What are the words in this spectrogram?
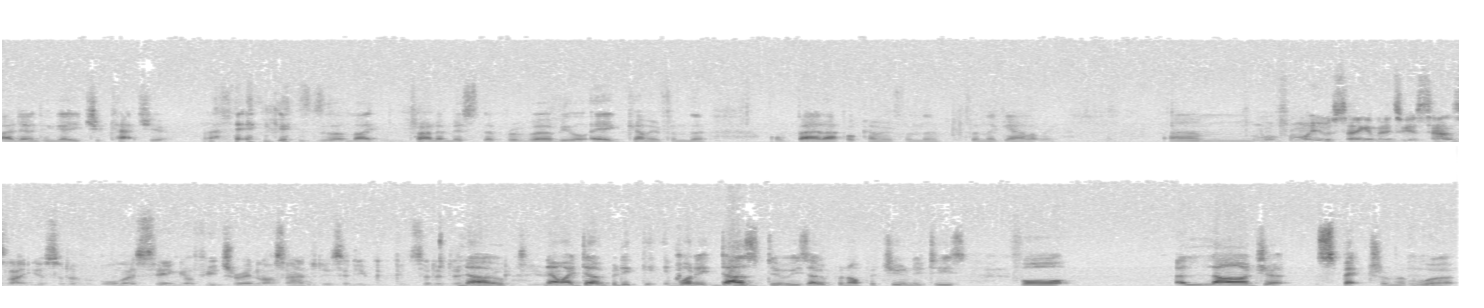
I don't think age should catch you. I think it's like trying to miss the proverbial egg coming from the, or bad apple coming from the from the gallery. Um, From what, from what you were saying a minute ago, it sounds like you're sort of almost seeing your future in Los Angeles. and you could consider doing No, no, I don't. But it, what it does do is open opportunities for a larger spectrum of Mm. work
